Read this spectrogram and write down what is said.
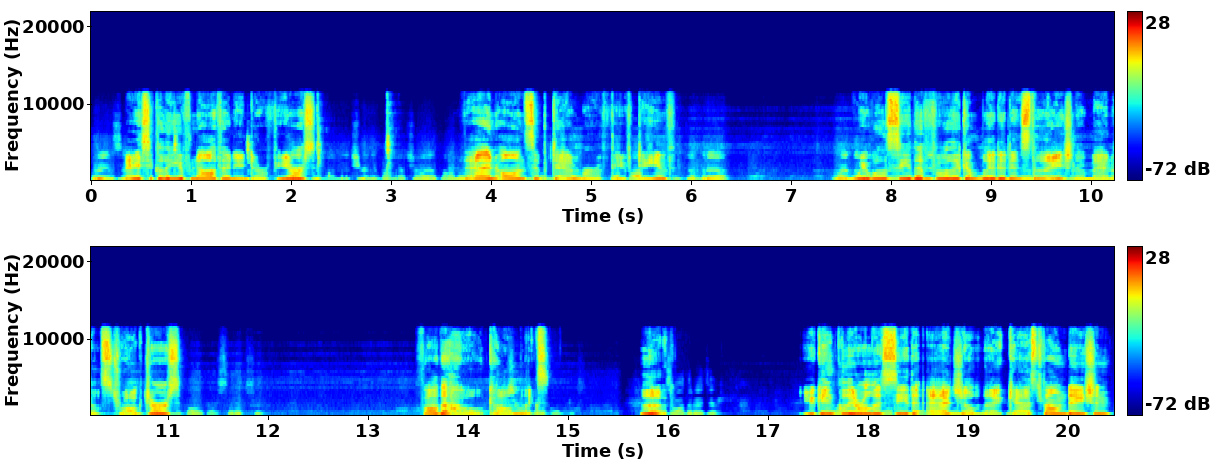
basically if nothing interferes, then on September 15th, we will see the fully completed installation of metal structures for the whole complex. Look, you can clearly see the edge of the cast foundation,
